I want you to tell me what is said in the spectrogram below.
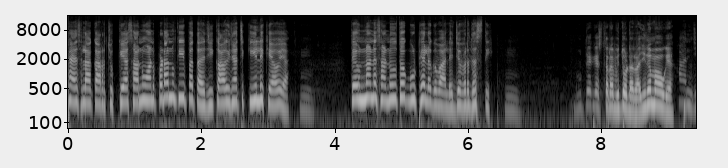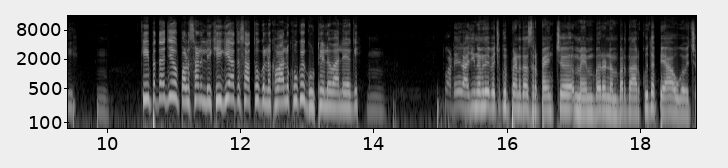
ਫੈਸਲਾ ਕਰ ਚੁੱਕਿਆ। ਸਾਨੂੰ ਅਨਪੜ੍ਹਾਂ ਨੂੰ ਕੀ ਪਤਾ ਜੀ ਕਾਗਜ਼ਾਂ 'ਚ ਕੀ ਲਿਖਿਆ ਹੋਇਆ। ਤੇ ਉਹਨਾਂ ਨੇ ਸਾਨੂੰ ਤੋਂ ਗੂਠੇ ਲਗਵਾ ਲਏ ਜ਼ਬਰਦਸਤੀ। ਬੂਟੇ ਕਿਸ ਤਰ੍ਹਾਂ ਵੀ ਤੁਹਾਡਾ ਰਾਜੀਨਾਮਾ ਹੋ ਗਿਆ? ਹਾਂਜੀ। ਕੀ ਪਤਾ ਜੀ ਉਹ ਪੁਲਿਸ ਵਾਲੇ ਲਿਖੀ ਗਿਆ ਤੇ ਸਾਥੋਂ ਲਿਖਵਾ ਲਿਖੂ ਕੇ ਗੂਠੇ ਲਵਾ ਲਏ ਅੱਗੇ। ਤੁਹਾਡੇ ਰਾਜੀਨਾਮੇ ਦੇ ਵਿੱਚ ਕੋਈ ਪਿੰਡ ਦਾ ਸਰਪੰਚ ਮੈਂਬਰ ਨੰਬਰਦਾਰ ਕੋਈ ਤਾਂ ਪਿਆ ਹੋਊਗਾ ਵਿੱਚ?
